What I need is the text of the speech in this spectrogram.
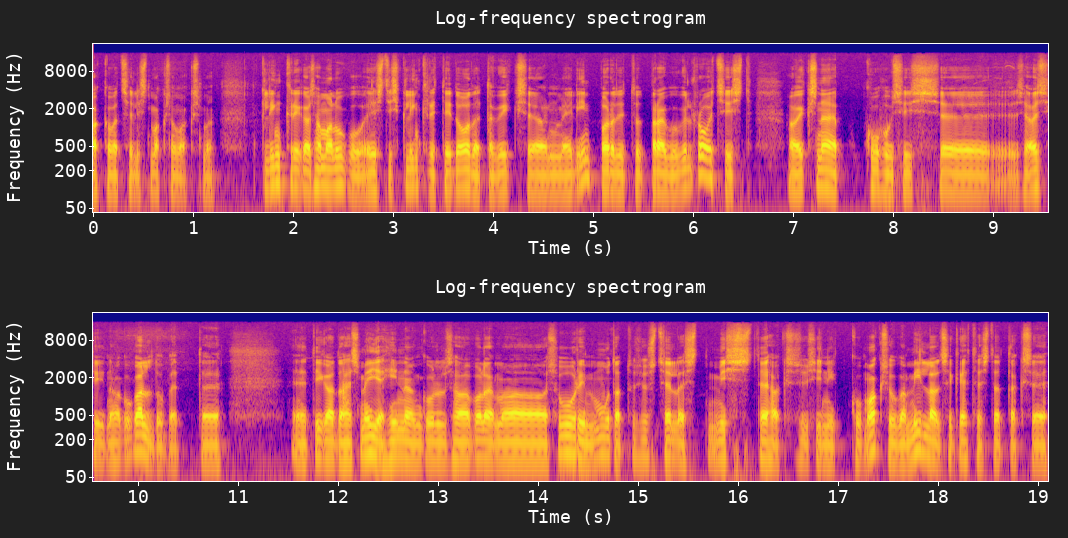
hakkavad sellist maksu maksma klinkriga sama lugu, Eestis klinkrit ei toodeta, kõik see on meil imporditud, praegu küll Rootsist, aga eks näeb, kuhu siis äh, see asi nagu kaldub, et äh, et igatahes meie hinnangul saab olema suurim muudatus just sellest, mis tehakse süsinikumaksuga, millal see kehtestatakse,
